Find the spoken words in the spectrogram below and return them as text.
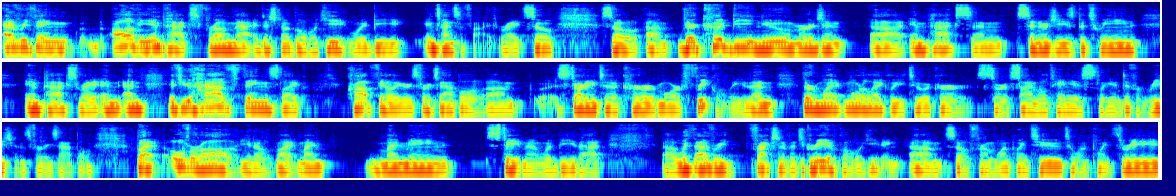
everything, all of the impacts from that additional global heat would be intensified, right? So, so um, there could be new emergent uh, impacts and synergies between impacts, right? And and if you have things like crop failures, for example, um, starting to occur more frequently, then they're more likely to occur sort of simultaneously in different regions, for example. But overall, you know, my my my main statement would be that uh, with every fraction of a degree of global heating. Um, so from 1.2 to 1.3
